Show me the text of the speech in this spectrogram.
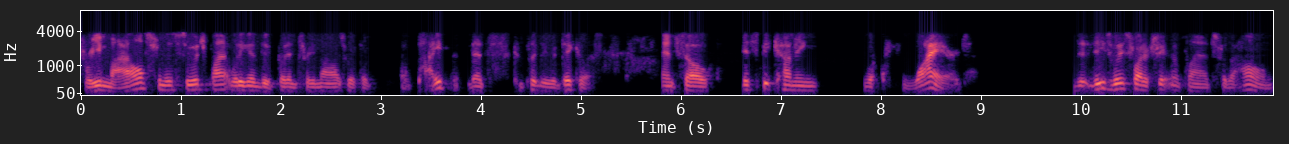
three miles from the sewage plant, what are you going to do? Put in three miles worth of, of pipe? That's completely ridiculous. And so it's becoming required. These wastewater treatment plants for the home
